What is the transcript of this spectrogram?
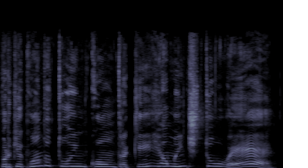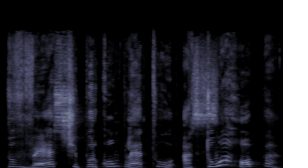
Porque quando tu encontra quem realmente tu é, tu veste por completo a tua roupa.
